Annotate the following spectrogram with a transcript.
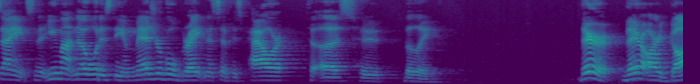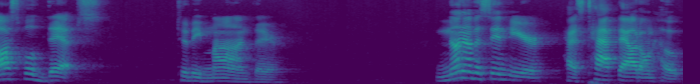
saints, and that you might know what is the immeasurable greatness of His power to us who believe. There, there are gospel depths to be mined there. None of us in here has tapped out on hope.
